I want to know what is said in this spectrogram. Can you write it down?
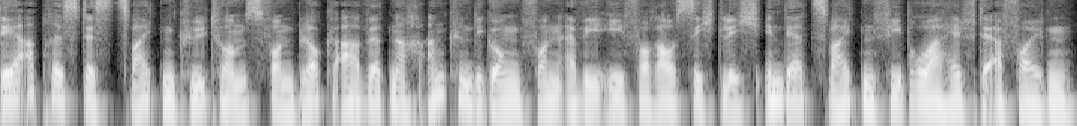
Der Abriss des zweiten Kühlturms von Block A wird nach Ankündigung von RWE voraussichtlich in der zweiten Februarhälfte erfolgen.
